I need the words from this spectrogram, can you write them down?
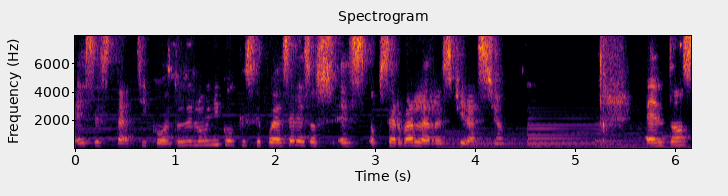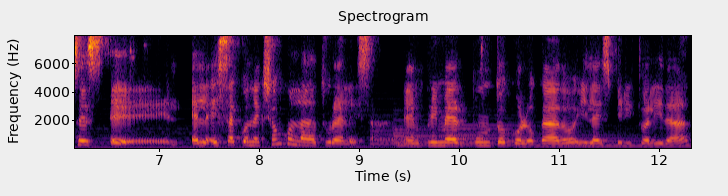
es estático. Entonces lo único que se puede hacer es observar la respiración. Entonces, eh, esa conexión con la naturaleza, en primer punto colocado, y la espiritualidad,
